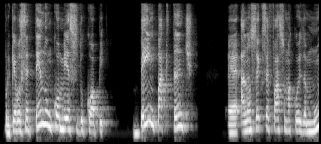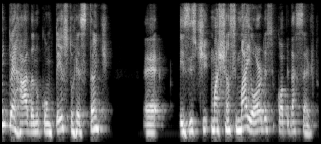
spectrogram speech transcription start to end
Porque você tendo um começo do copy bem impactante, é, a não ser que você faça uma coisa muito errada no contexto restante, é, existe uma chance maior desse copy dar certo.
